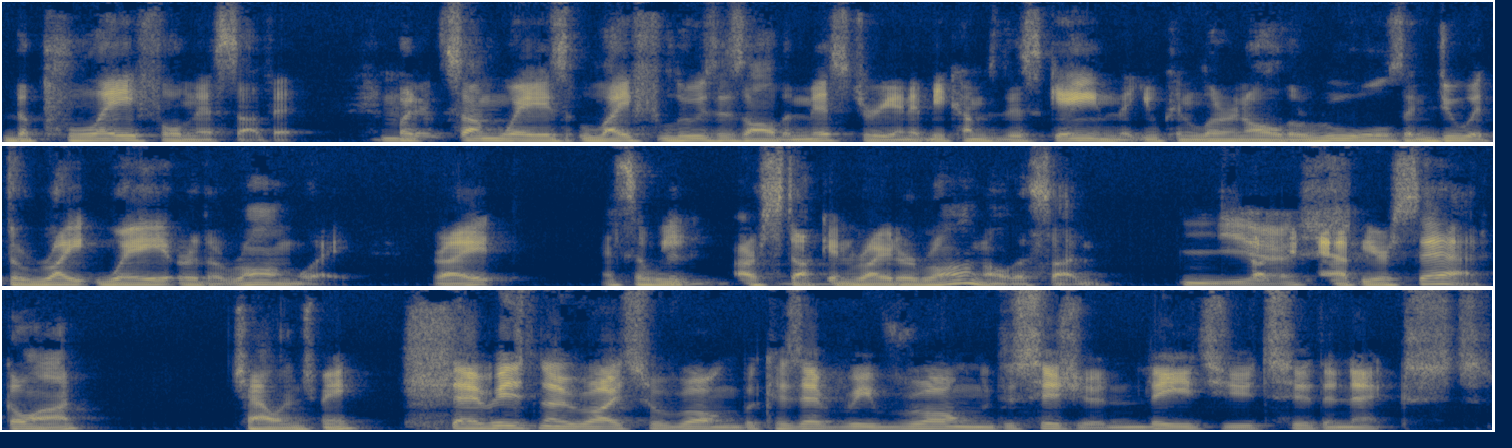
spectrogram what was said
the playfulness of it. Mm. But in some ways, life loses all the mystery and it becomes this game that you can learn all the rules and do it the right way or the wrong way. Right. And so we mm. are stuck in right or wrong all of a sudden. Yes. Happy or sad. Go on. Challenge me. There is no right or wrong because every wrong decision leads you to the next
